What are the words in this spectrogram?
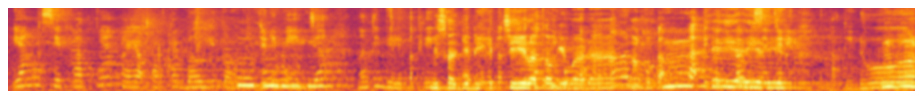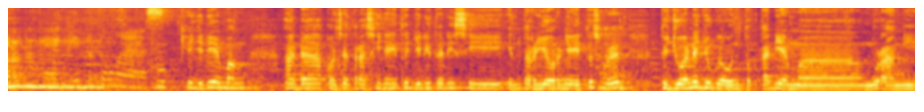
yang sifatnya kayak portable gitu loh. Jadi meja nanti dilipat-lipat Bisa jadi kecil atau gimana. dibuka-buka Oke, tiba-tiba iya, iya, bisa iya. jadi tempat tidur kayak gitu tuh mas. Oke, jadi emang ada konsentrasinya itu. Jadi tadi si interiornya itu sebenarnya Hmm. tujuannya juga untuk tadi ya mengurangi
